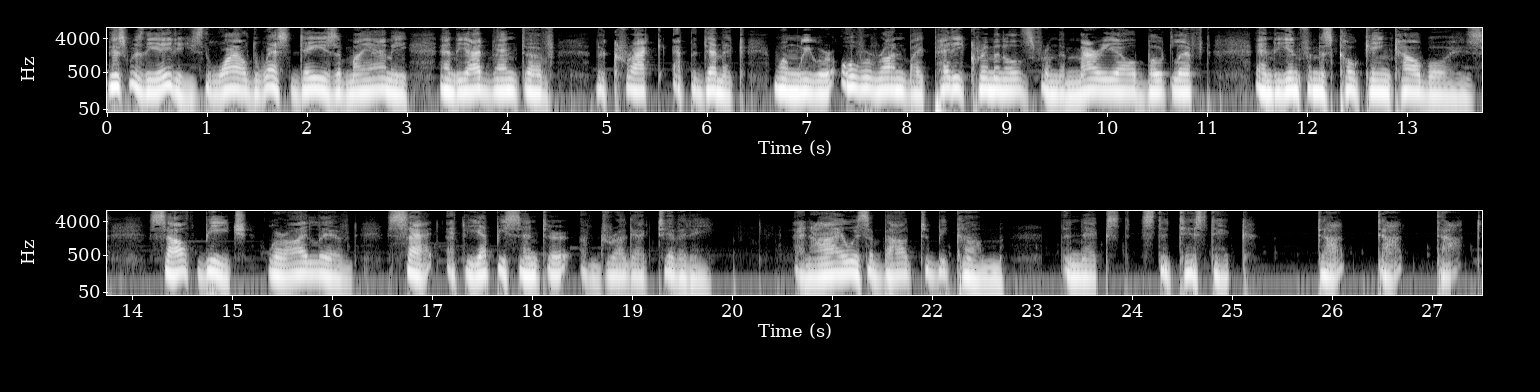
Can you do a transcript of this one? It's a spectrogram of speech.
This was the 80s, the Wild West days of Miami, and the advent of the crack epidemic when we were overrun by petty criminals from the Mariel boat lift and the infamous cocaine cowboys. South Beach, where I lived, sat at the epicenter of drug activity. And I was about to become the next statistic. Dot, dot, dot.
